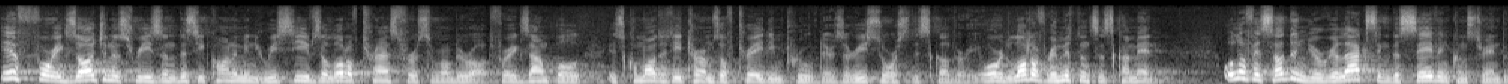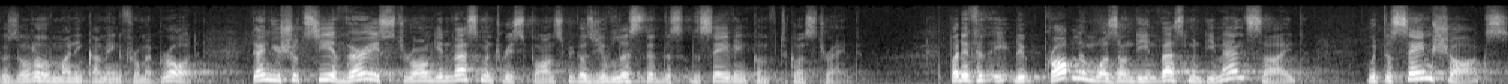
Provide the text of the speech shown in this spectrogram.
if for exogenous reason this economy receives a lot of transfers from abroad, for example, its commodity terms of trade improve, there's a resource discovery, or a lot of remittances come in, all of a sudden you're relaxing the saving constraint because a lot of money coming from abroad, then you should see a very strong investment response because you've listed the, the saving con constraint. But if the problem was on the investment demand side, with the same shocks,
